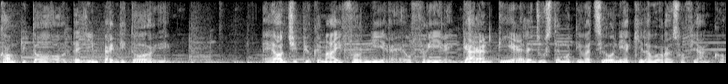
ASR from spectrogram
Compito degli imprenditori è oggi più che mai fornire, offrire, garantire le giuste motivazioni a chi lavora al suo fianco,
